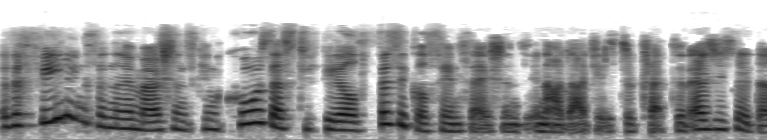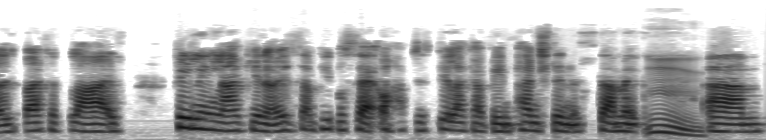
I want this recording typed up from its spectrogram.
the feelings and the emotions can cause us to feel physical sensations in our digestive tract. And as you said, those butterflies, feeling like, you know, some people say, oh, I just feel like I've been punched in the stomach. Mm. Um,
